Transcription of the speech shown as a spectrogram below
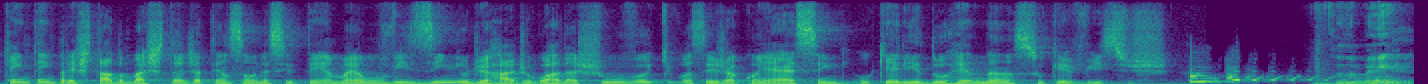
Quem tem prestado bastante atenção nesse tema é um vizinho de Rádio Guarda-Chuva que vocês já conhecem, o querido Renan Suquevicius. Tudo bem?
